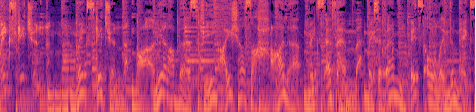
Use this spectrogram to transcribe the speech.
mix kitchen mix kitchen مع أميرة العباس في عيشها صح على Mix FM Mix FM it's all in the mix.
